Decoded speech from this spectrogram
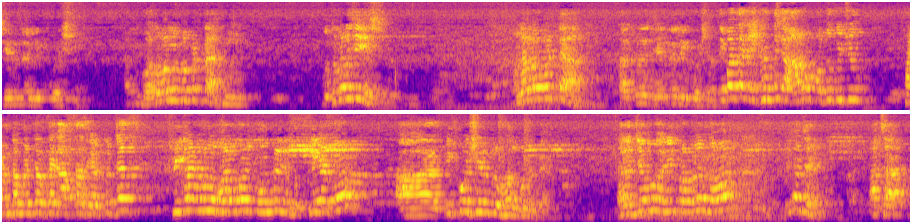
জেনারেল ইকুয়েশন আমি ভালো বললাম ব্যাপারটা? বুঝতে পেরেছিস? গেল ব্যাপারটা? সার্কেলের জেনারেল ইকুয়েশন এবার দেখ এখান থেকে আরও কত কিছু ফান্ডামেন্টাল থেকে আস্তে আস্তে জাস্ট ফিগারগুলো ভালো করে কমপ্লিট ক্লিয়ার কর আর ইকুয়েশনগুলো ভালো করে দেখ। তাহলে যে এই প্রবলেম নয় ঠিক আছে? আচ্ছা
